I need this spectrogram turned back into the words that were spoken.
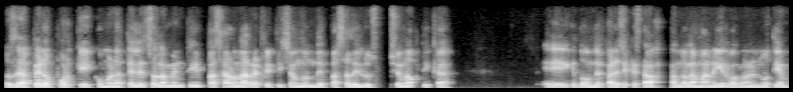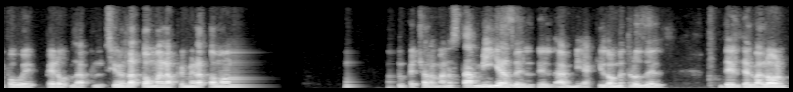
O sea, pero porque como la tele solamente pasaron la repetición donde pasa la ilusión óptica, eh, donde parece que está bajando la mano y el balón al mismo tiempo, güey. Pero la, si ves la toma, la primera toma, el pecho de la mano está a millas del, del a, a, kilómetros del, del, del, balón.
